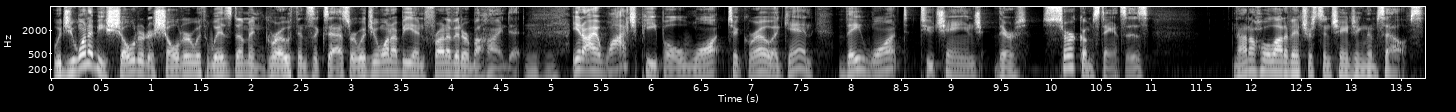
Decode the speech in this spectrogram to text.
would you want to be shoulder to shoulder with wisdom and growth and success, or would you want to be in front of it or behind it? Mm-hmm. You know, I watch people want to grow. Again, they want to change their circumstances, not a whole lot of interest in changing themselves.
